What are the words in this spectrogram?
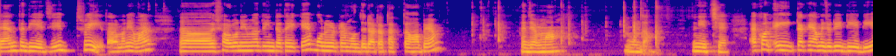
লেন্থ দিয়েছি থ্রি তার মানে আমার সর্বনিম্ন তিনটা থেকে পনেরোটার মধ্যে ডাটা থাকতে হবে। মা, মুদা, নিচ্ছে। এখন এইটাকে আমি যদি দিয়ে দিই,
